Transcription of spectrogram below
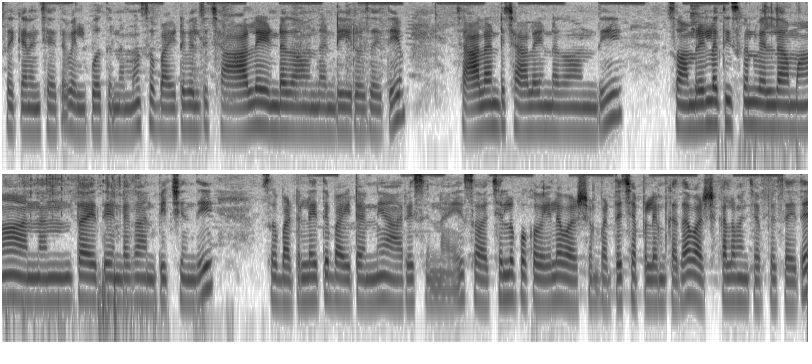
సో ఇక్కడ నుంచి అయితే వెళ్ళిపోతున్నాము. సో బయట వెళ్తే చాలా ఎండగా ఉందండి ఈరోజు అయితే. చాలా అంటే చాలా ఎండగా ఉంది. సో అంబ్రెల్లా తీసుకొని వెళ్దామా అన్నంత అయితే ఎండగా అనిపించింది. సో బట్టలు అయితే బయట అన్నీ ఆరేసి ఉన్నాయి సో వచ్చేలోపు ఒకవేళ వర్షం పడితే చెప్పలేం కదా వర్షకాలం అని చెప్పేసి అయితే.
